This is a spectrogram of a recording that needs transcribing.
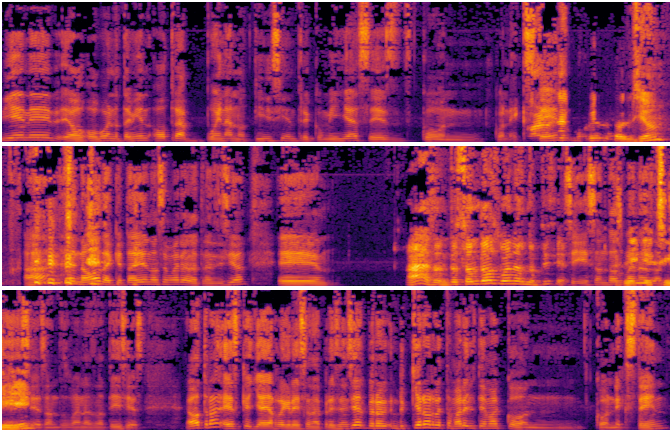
viene, o, o bueno, también otra buena noticia, entre comillas, es con, con Extend. ¿Murió la tradición? Ah, no, de que todavía no se muere la transición. Eh, Ah, son, son dos buenas noticias. sí, son dos buenas sí. noticias, son dos buenas noticias. La otra es que ya regresan a presencial, pero quiero retomar el tema con, con Extend,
